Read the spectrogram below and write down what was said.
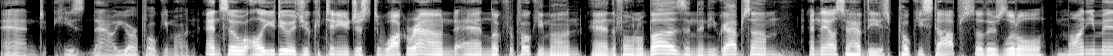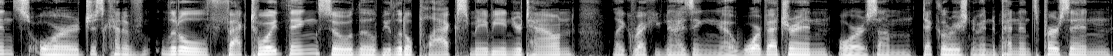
and he's now your Pokemon. And so all you do is you continue just to walk around and look for Pokemon, and the phone will buzz, and then you grab some. And they also have these Pokestops, so there's little monuments or just kind of little factoid things. So there'll be little plaques maybe in your town like recognizing a war veteran or some Declaration of Independence person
